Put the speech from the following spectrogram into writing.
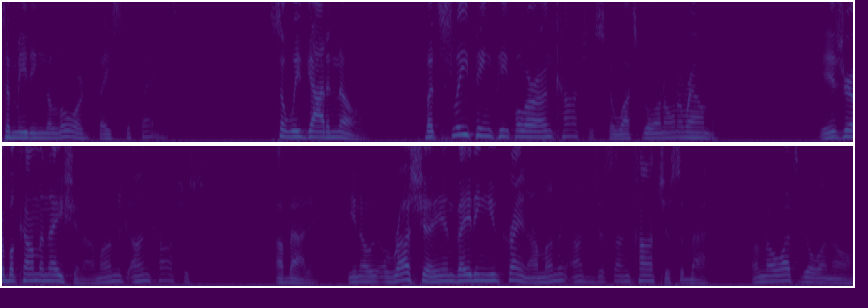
to meeting the Lord face to face? So we've got to know but sleeping people are unconscious to what's going on around them. Israel become a nation. I'm un- unconscious about it. You know, Russia invading Ukraine. I'm, I'm just unconscious about it. I don't know what's going on.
